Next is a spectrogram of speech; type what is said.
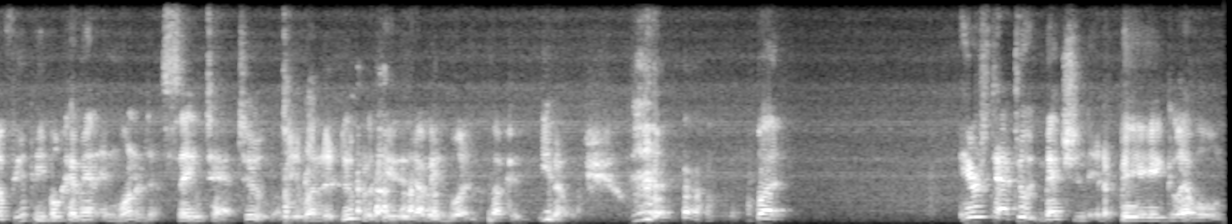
a few people come in and wanted the same tattoo. I mean, wanted to duplicate it. I mean, what fucking, you know. But here's tattooing mentioned in a big level,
